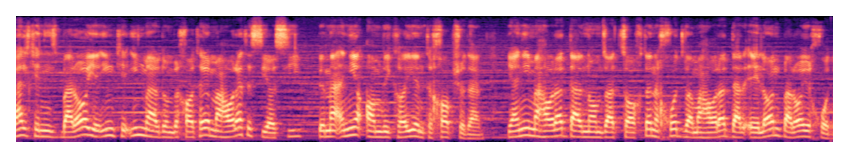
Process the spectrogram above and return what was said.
بلکه نیز برای اینکه این مردم به خاطر مهارت سیاسی به معنی آمریکایی انتخاب شدند یعنی مهارت در نامزد ساختن خود و مهارت در اعلان برای خود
